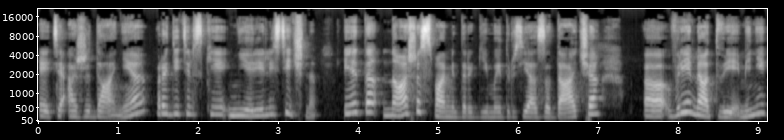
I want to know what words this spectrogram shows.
эти ожидания родительские нереалистичны. И это наша с вами, дорогие мои друзья, задача Э, время от времени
